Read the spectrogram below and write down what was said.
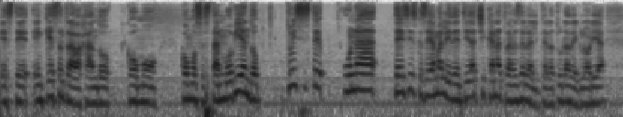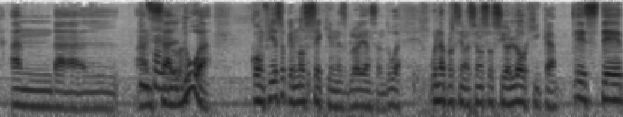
este, en qué están trabajando, cómo, cómo se están moviendo. Tú hiciste una tesis que se llama La identidad chicana a través de la literatura de Gloria Andal, Ansaldúa. Confieso que no sé quién es Gloria Ansaldúa. Una aproximación sociológica. Este,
